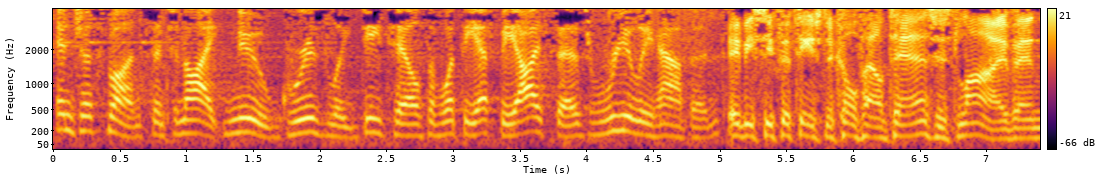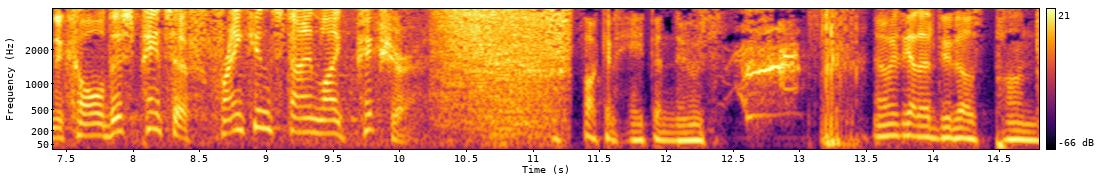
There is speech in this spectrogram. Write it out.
in just months. And tonight, new grisly details of what the FBI says really happened. ABC 15's Nicole Valdez is live. And Nicole, this paints a Frankenstein like picture. I fucking hate the news. I always got to do those puns.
